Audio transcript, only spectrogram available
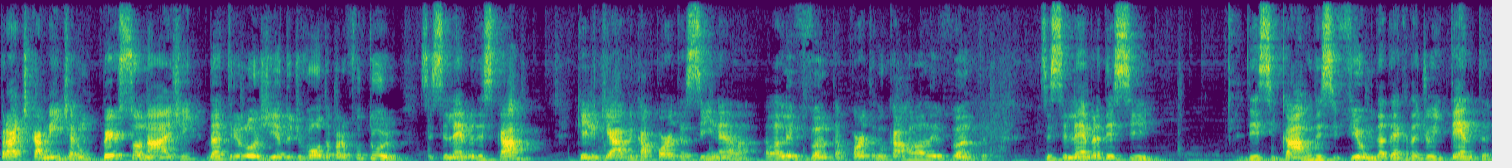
praticamente era um personagem da trilogia do De Volta para o Futuro. Você se lembra desse carro? Aquele que abre com a porta assim, né? Ela, ela levanta a porta do carro, ela levanta. Você se lembra desse desse carro, desse filme da década de 80?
